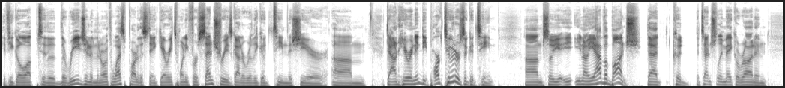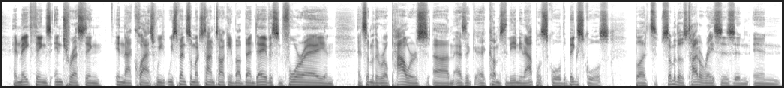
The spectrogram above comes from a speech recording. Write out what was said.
if you go up to the, the region in the northwest part of the state, Gary 21st Century's got a really good team this year. Um, down here in Indy, Park Tudor's a good team. Um, so you you know you have a bunch that could potentially make a run and and make things interesting in that class. We we spend so much time talking about Ben Davis and Foray and and some of the real powers um, as it, it, comes to the Indianapolis school, the big schools. But some of those title races in in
